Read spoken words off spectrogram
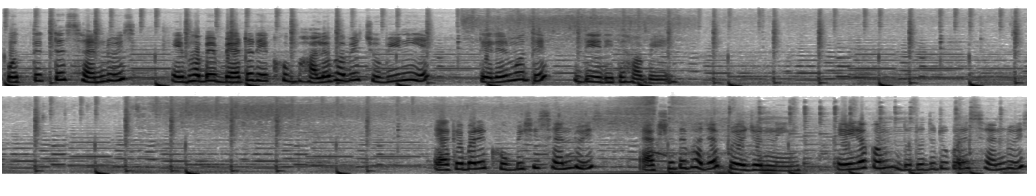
প্রত্যেকটা স্যান্ডউইচ এভাবে ব্যাটারে খুব ভালোভাবে চুবিয়ে নিয়ে তেলের মধ্যে দিয়ে দিতে হবে। একেবারে খুব বেশি স্যান্ডউইচ একসাথে ভাজার প্রয়োজন নেই। এই রকম দুটো দুটো করে স্যান্ডউইচ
